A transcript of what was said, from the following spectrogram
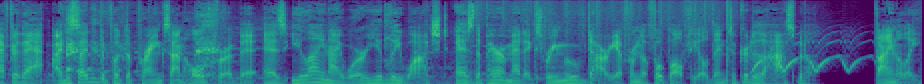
After that, I decided to put the pranks on hold for a bit as Eli and I worriedly watched as the paramedics removed Daria from the football field and took her to the hospital. Finally,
